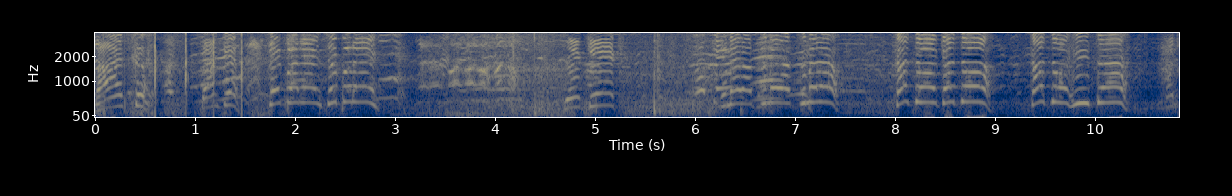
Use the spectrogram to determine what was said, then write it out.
ナイスクサンキュー。シェパリンシェパリン。グッキック。詰めろ詰めろ詰めろ。加藤加藤加藤引いて。ナ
